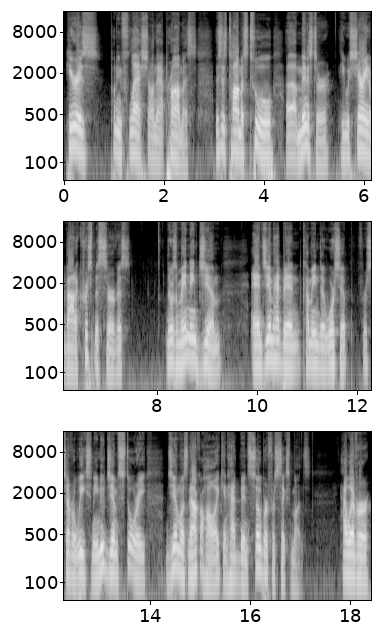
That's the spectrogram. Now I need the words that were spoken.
Here is putting flesh on that promise. This is Thomas Tewell, a minister. He was sharing about a Christmas service. There was a man named Jim, and Jim had been coming to worship for several weeks, and he knew Jim's story. Jim was an alcoholic and had been sober for six months. However,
